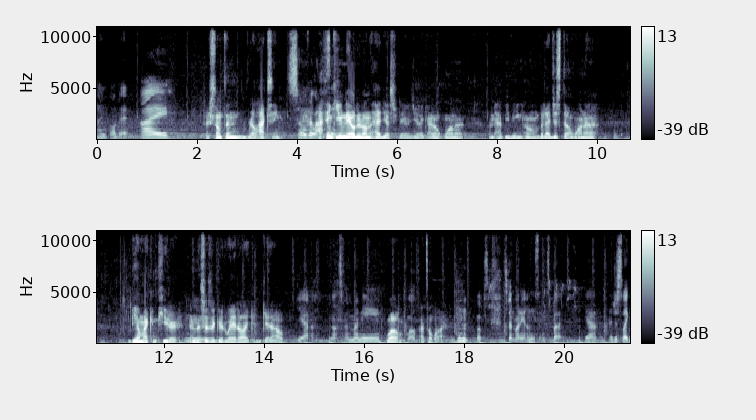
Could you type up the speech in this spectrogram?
I love it. I, There's something relaxing. so relaxing. I think you nailed it on the head yesterday. Was you're like, I don't wanna. I'm happy being home, but I just don't wanna be on my computer. And this mm-hmm. is a good way to like get out. Yeah, not spend money. Well, Well. that's a lie. Whoops, spend money on these things, but yeah, I just like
